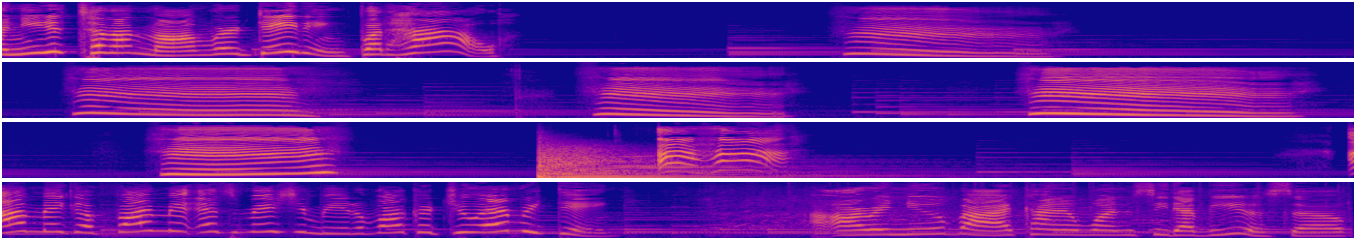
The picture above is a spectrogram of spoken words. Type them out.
I need to tell my mom we're dating, but how? Hmm. Hmm. Hmm. Hmm. Hmm. Aha! I make a five minute estimation video to walk her through everything. I already knew, but I kind of wanted to see that video, so.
